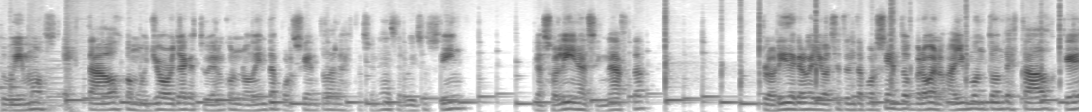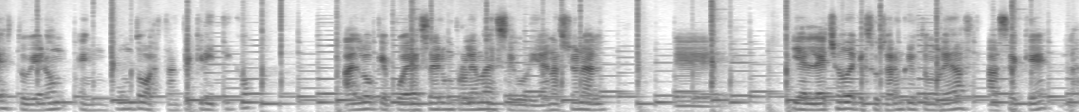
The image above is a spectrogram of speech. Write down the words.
tuvimos estados como Georgia que estuvieron con 90% de las estaciones de servicio sin gasolina, sin nafta. Florida creo que llegó al 70%, pero bueno, hay un montón de estados que estuvieron en un punto bastante crítico, algo que puede ser un problema de seguridad nacional. Eh, y el hecho de que se usaron criptomonedas hace que las,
